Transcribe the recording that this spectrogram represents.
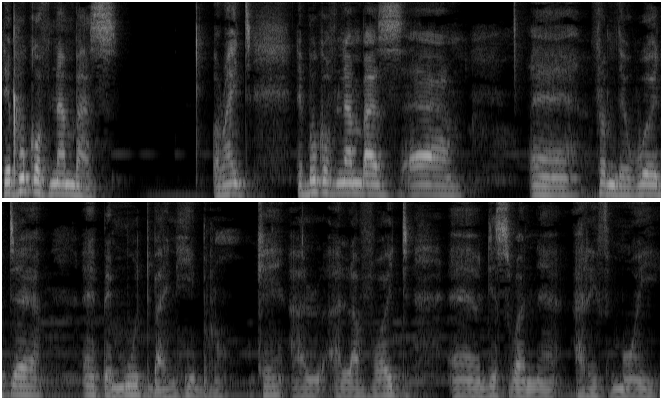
The book of Numbers. All right, the book of Numbers uh, uh, from the word uh, uh, Bemudba in Hebrew. Okay, I'll, I'll avoid uh, this one, uh, arithmoi.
